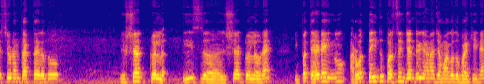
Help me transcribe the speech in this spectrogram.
ರಿಸೀವ್ಡ್ ಅಂತ ಆಗ್ತಾ ಇರೋದು. Irshad twelve, is Irshad twelve ಅವರೇ, ಇಪ್ಪತ್ತೆರಡೇ ಇನ್ನು ಅರವತ್ತೈದು ಪರ್ಸೆಂಟ್ ಜನರಿಗೆ ಹಣ ಜಮಾ ಆಗೋದು ಬಾಕಿ ಇದೆ.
